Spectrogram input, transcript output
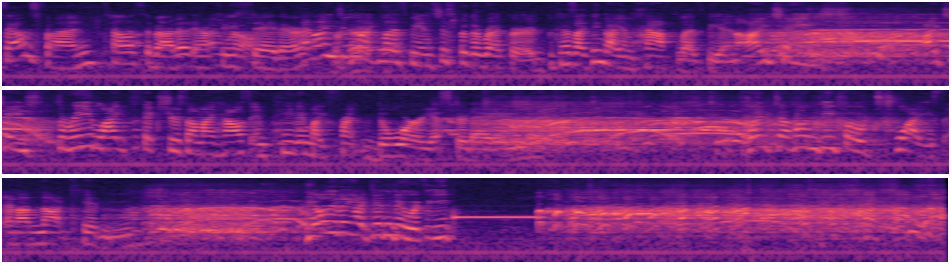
Sounds fun. Tell us about it after you stay there. And I do like lesbians, just for the record, because I think I am half lesbian. I changed, I changed three light fixtures on my house and painted my front door yesterday. Went to Home Depot twice, and I'm not kidding. The only thing I didn't do was eat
